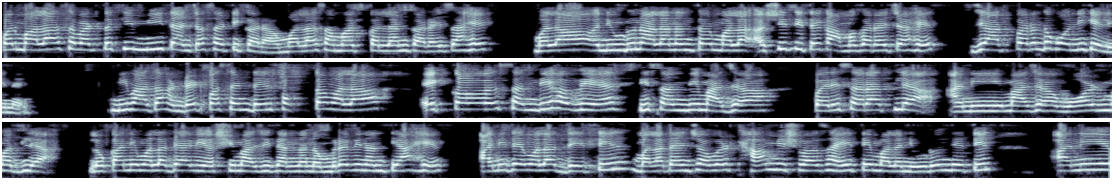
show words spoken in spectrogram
पण मला असं वाटतं की मी त्यांच्यासाठी करा. मला समाज कल्याण करायचं आहे. मला निवडून आल्यानंतर मला अशी तिथे कामं करायची आहेत जी आजपर्यंत कोणी केली नाही मी माझा हंड्रेड पर्सेंट देईल. फक्त मला एक संधी हवी आहे. ती संधी माझ्या परिसरातल्या आणि माझ्या वॉर्ड मधल्या लोकांनी मला द्यावी अशी माझी त्यांना नम्र विनंती आहे. आणि ते मला देतील. मला त्यांच्यावर ठाम विश्वास आहे. ते मला निवडून देतील. आणि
